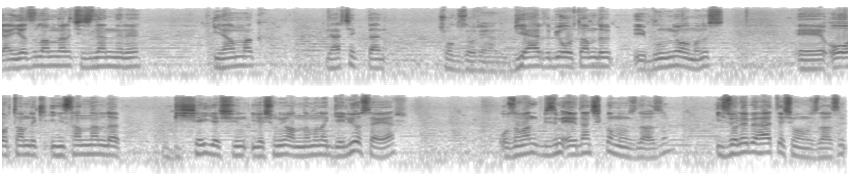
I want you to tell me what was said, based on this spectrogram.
Yani yazılanlara, çizilenlere inanmak gerçekten çok zor yani. Bir yerde, bir ortamda e, bulunuyor olmanız e, o ortamdaki insanlarla bir şey yaşın, yaşanıyor anlamına geliyorsa eğer o zaman bizim evden çıkmamamız lazım. İzole bir hayat yaşamamız lazım.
